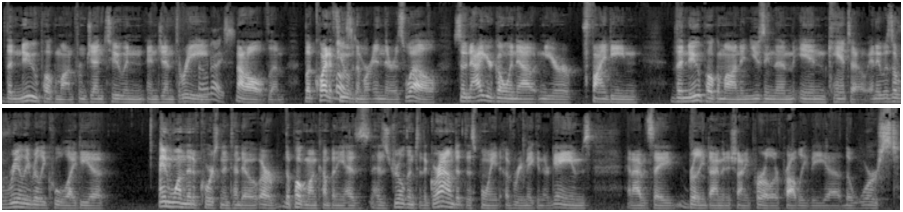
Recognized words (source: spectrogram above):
the new Pokemon from Gen 2 and, and Gen 3. Oh, nice. Not all of them, but quite a Most few of them are in there as well. So now you're going out and you're finding the new Pokemon and using them in Kanto. And it was a really, really cool idea. And one that, of course, Nintendo or the Pokemon Company has has drilled into the ground at this point of remaking their games. And I would say Brilliant Diamond and Shiny Pearl are probably the uh, the worst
